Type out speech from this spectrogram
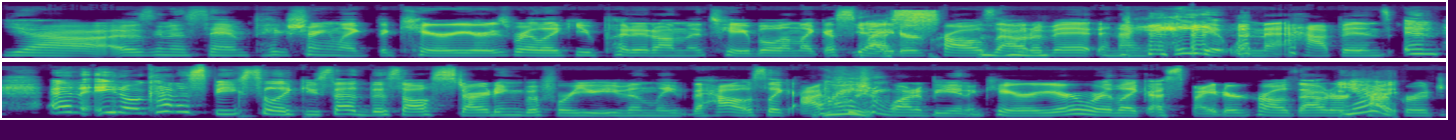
Yeah. I was going to say, I'm picturing like the carriers where like you put it on the table and like a spider yes. crawls mm-hmm. out of it. And I hate it when that happens. And, and, you know, it kind of speaks to, like you said, this all starting before you even leave the house. Like I right. wouldn't want to be in a carrier where like a spider crawls out or yeah. cockroach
